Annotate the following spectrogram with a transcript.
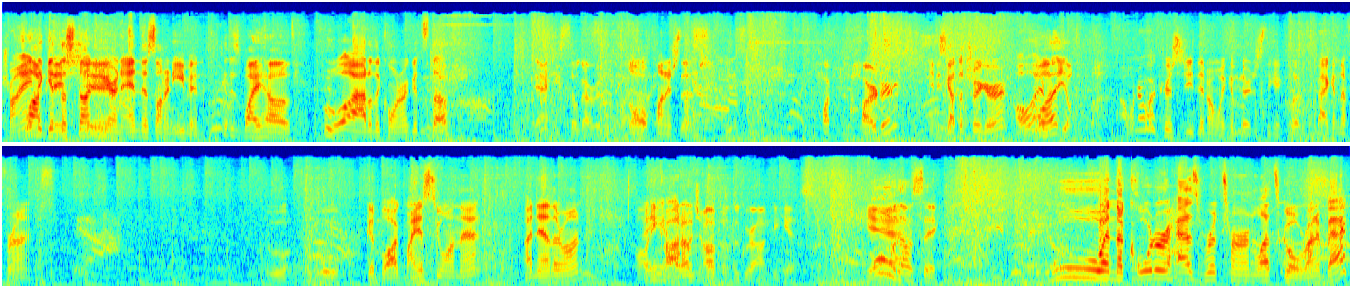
trying Block to get the stun shit. here and end this on an even. Look at this white health. Ooh, oh, out of the corner, good stuff. Yeah, he still got rid of the Oh, punish this. Har- harder? And he's got the trigger. Oh, what? I wonder what Chris G did on Wake Up there just to get clipped. Back in the front. Ooh, ooh. good block. Minus two on that. Another one. Oh, he caught how him. much off of the ground he gets. Yeah. Oh, that was sick. Ooh, and the quarter has returned. Let's go. Run it back.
